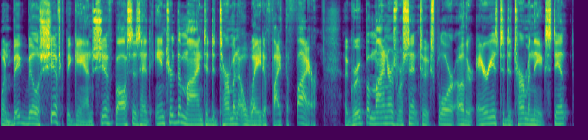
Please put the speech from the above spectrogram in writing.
when Big Bill's shift began, shift bosses had entered the mine to determine a way to fight the fire. A group of miners were sent to explore other areas to determine the extent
